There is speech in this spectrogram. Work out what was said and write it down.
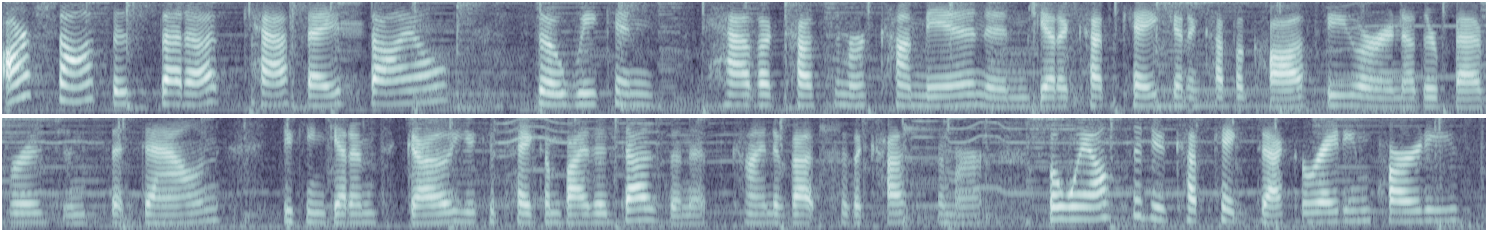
Our shop is set up cafe style, so we can have a customer come in and get a cupcake and a cup of coffee or another beverage and sit down. You can get them to go. You could take them by the dozen. It's kind of up to the customer. But we also do cupcake decorating parties.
